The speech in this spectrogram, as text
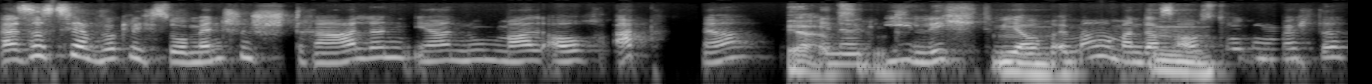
Es ist ja wirklich so, Menschen strahlen ja nun mal auch ab ja, ja Energie, absolut. Licht, wie auch mhm. immer man das mhm. ausdrücken möchte.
